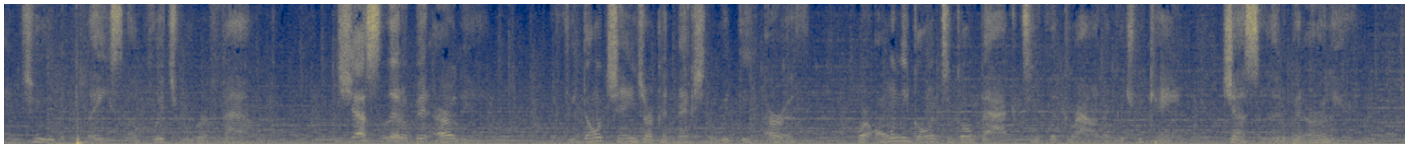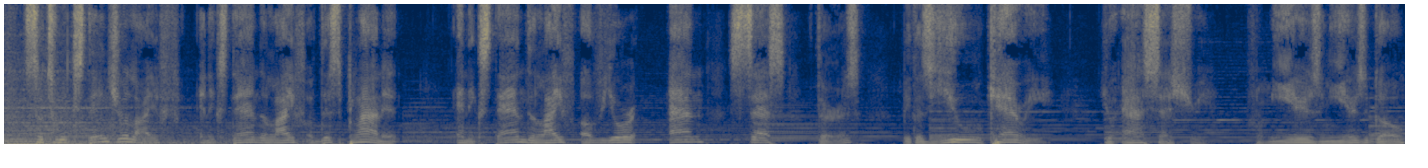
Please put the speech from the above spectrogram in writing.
into the place of which we were found just a little bit earlier. If we don't change our connection with the earth, we're only going to go back to the ground of which we came just a little bit earlier. So, to extend your life and extend the life of this planet and extend the life of your ancestors, because you carry your ancestry from years and years ago,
